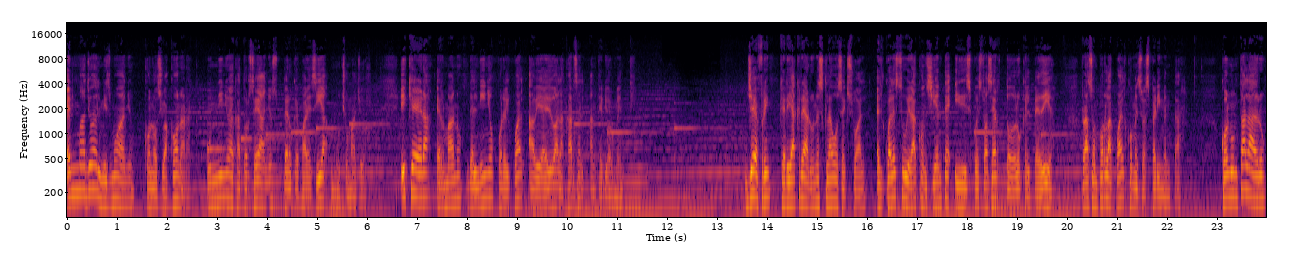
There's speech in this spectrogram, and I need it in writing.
En mayo del mismo año, conoció a Konarak, un niño de 14 años pero que parecía mucho mayor, y que era hermano del niño por el cual había ido a la cárcel anteriormente. Jeffrey quería crear un esclavo sexual, el cual estuviera consciente y dispuesto a hacer todo lo que él pedía, razón por la cual comenzó a experimentar. Con un taladro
